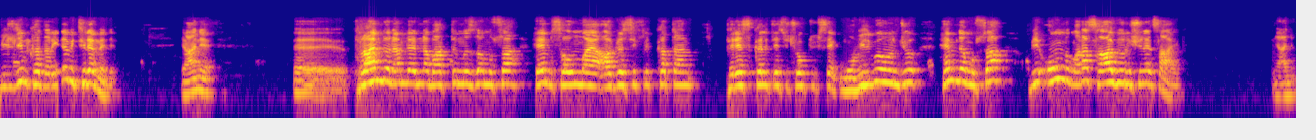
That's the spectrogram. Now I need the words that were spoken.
Bildiğim kadarıyla bitiremedi. Yani e, prime dönemlerine baktığımızda Musa hem savunmaya agresiflik katan, pres kalitesi çok yüksek, mobil bir oyuncu hem de Musa bir 10 numara sağ görüşüne sahip. Yani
